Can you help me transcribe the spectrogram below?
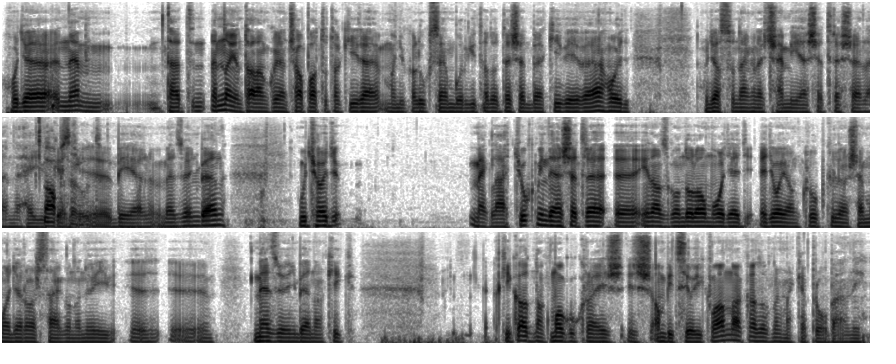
hogy nem tehát nem nagyon találunk olyan csapatot, akire mondjuk a Luxemburgit adott esetben kivéve, hogy, hogy azt mondanánk, hogy semmi esetre se lenne helyük Abszolút. egy BL mezőnyben. Úgyhogy meglátjuk. Minden esetre én azt gondolom, hogy egy, egy olyan klub, különösen Magyarországon a női mezőnyben, akik, akik adnak magukra és, és ambícióik vannak, azoknak meg kell próbálni.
